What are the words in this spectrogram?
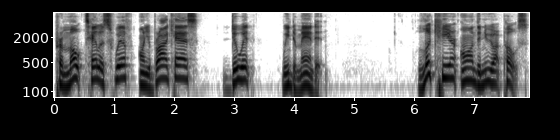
Promote Taylor Swift on your broadcast. Do it. We demand it. Look here on the New York Post.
